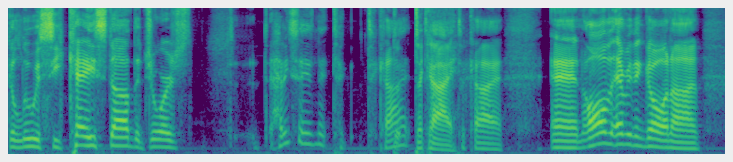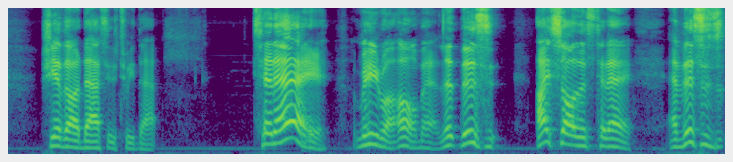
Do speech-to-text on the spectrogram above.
the Louis C.K. stuff, the George, how do you say his name? Takei. Takei. Takei, and all everything going on. She had the audacity to tweet that. Today, meanwhile, oh man, this I saw this today, and this is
